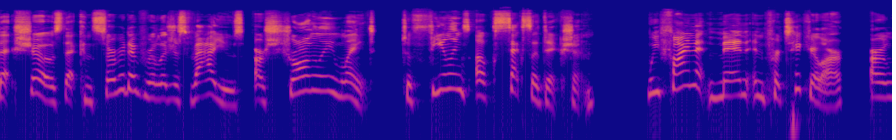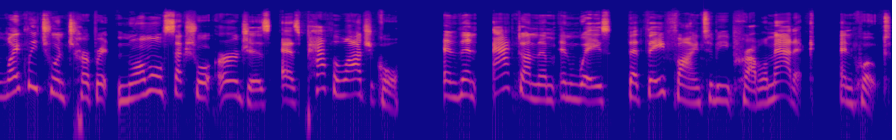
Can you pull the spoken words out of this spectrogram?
that shows that conservative religious values are strongly linked to feelings of sex addiction. We find that men in particular are likely to interpret normal sexual urges as pathological and then act on them in ways that they find to be problematic. End quote.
